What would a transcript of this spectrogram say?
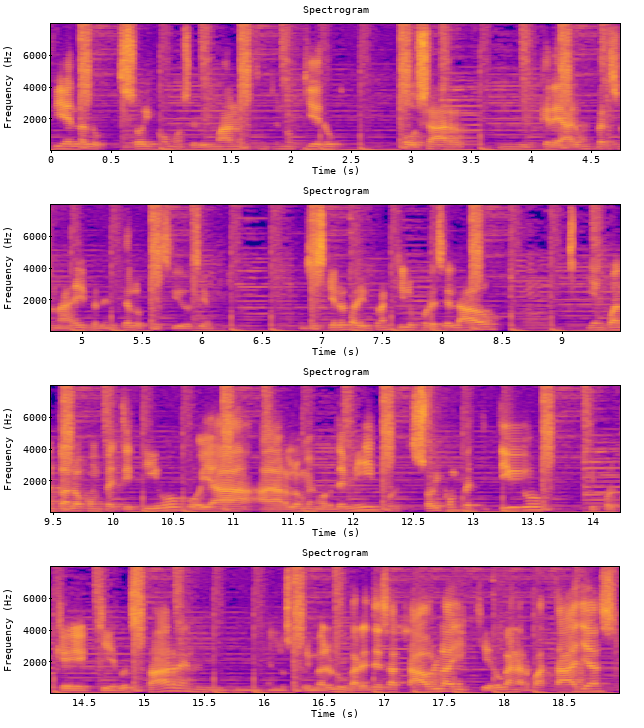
fiel a lo que soy como ser humano, entonces no quiero posar ni crear un personaje diferente a lo que he sido siempre. Entonces quiero salir tranquilo por ese lado. Y en cuanto a lo competitivo, voy a, dar lo mejor de mí porque soy competitivo y porque quiero estar en, en los primeros lugares de esa tabla y quiero ganar batallas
